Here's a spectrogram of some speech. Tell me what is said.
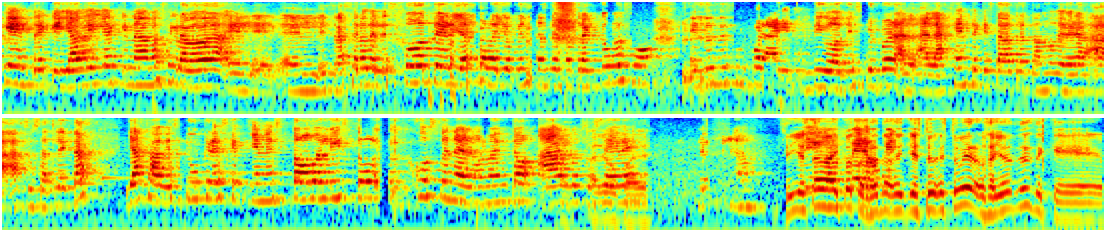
que entre que ya veía que nada más se grababa el, el, trasero del spotter, ya estaba yo pensando en otra cosa. Entonces, por ahí, digo, disculpa a, la gente que estaba tratando de ver a, sus atletas. Ya sabes, tú crees que tienes todo listo y justo en el momento algo sucede. Sí, yo estaba ahí cotorreando. estuve, o sea, yo desde que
